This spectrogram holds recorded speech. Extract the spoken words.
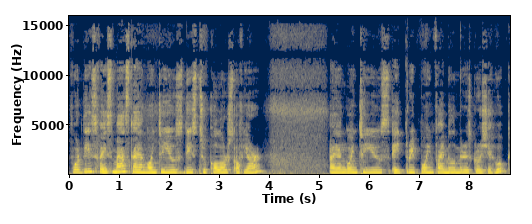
For this face mask, I am going to use these two colors of yarn. I am going to use a 3.5 millimeters crochet hook,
